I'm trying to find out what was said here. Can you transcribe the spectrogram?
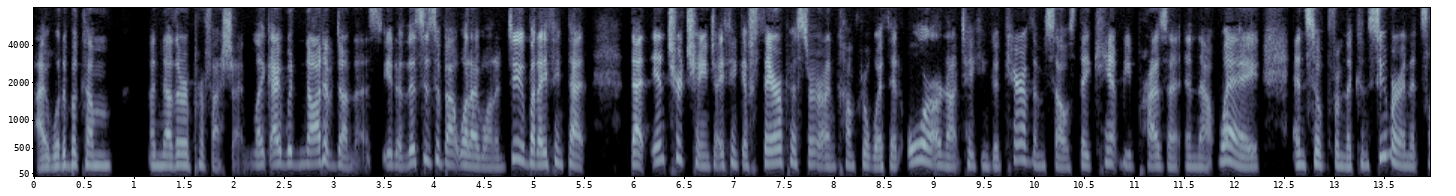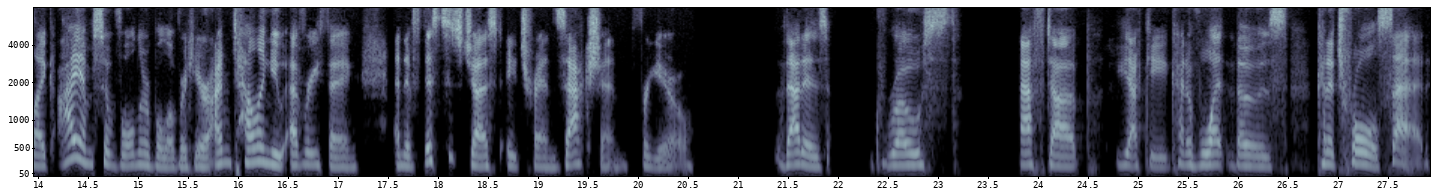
I would have become another profession. Like I would not have done this. You know, this is about what I want to do, but I think that that interchange, I think if therapists are uncomfortable with it or are not taking good care of themselves, they can't be present in that way. And so from the consumer and it's like I am so vulnerable over here. I'm telling you everything and if this is just a transaction for you, that is gross effed up yucky, kind of what those kind of trolls said.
